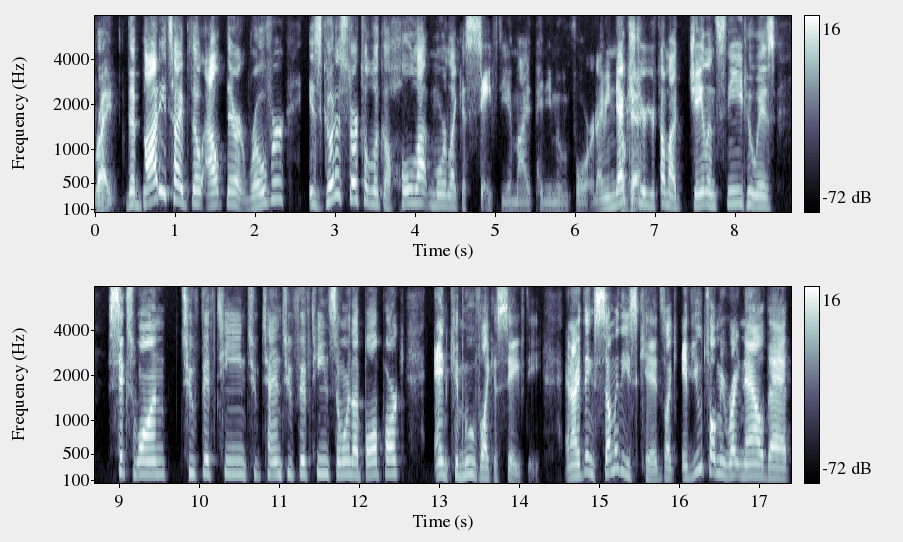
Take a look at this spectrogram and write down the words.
Right. The body type, though, out there at Rover is going to start to look a whole lot more like a safety, in my opinion, moving forward. I mean, next okay. year you're talking about Jaylen Sneed, who is 6'1, 215, 210, 215, somewhere in that ballpark, and can move like a safety. And I think some of these kids, like if you told me right now that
